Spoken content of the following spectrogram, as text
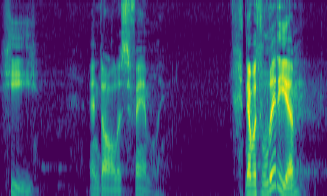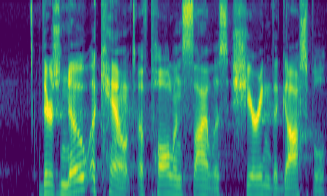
he and all his family. Now, with Lydia, there's no account of Paul and Silas sharing the gospel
